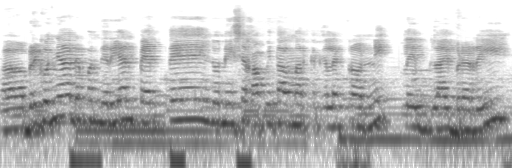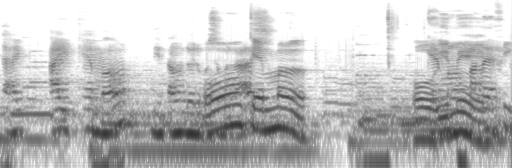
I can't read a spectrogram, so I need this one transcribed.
Eh, berikutnya ada pendirian PT Indonesia Capital Market Electronic Lib- Library I, iCamel di tahun 2011. oh Camel Oh Camel ini Palevi.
